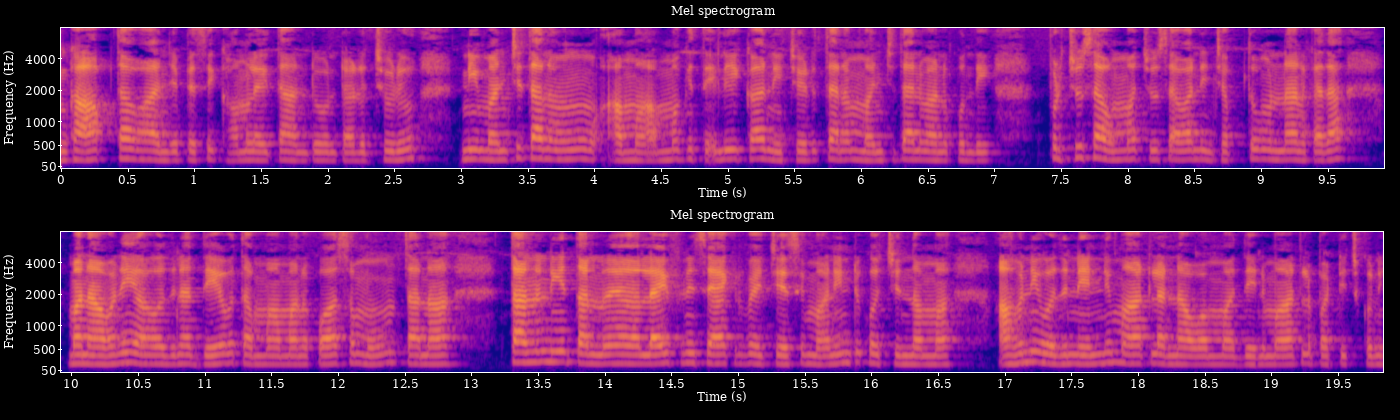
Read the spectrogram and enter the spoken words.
ఇంకా ఆపుతావా అని చెప్పేసి కమలైతే అయితే అంటూ ఉంటాడు. చూడు నీ మంచితనం అమ్మ అమ్మకి తెలియక నీ చెడుతనం మంచితనం అనుకుంది. ఇప్పుడు చూసావమ్మా చూసావా? నేను చెప్తూ ఉన్నాను కదా మన అవని వదిన దేవతమ్మ మన కోసము తన తనని తన లైఫ్ని సాక్రిఫైస్ చేసి మన ఇంటికి వచ్చిందమ్మా. అవని వదిన ఎన్ని మాట్లాడినావమ్మా దీని మాటలు పట్టించుకొని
